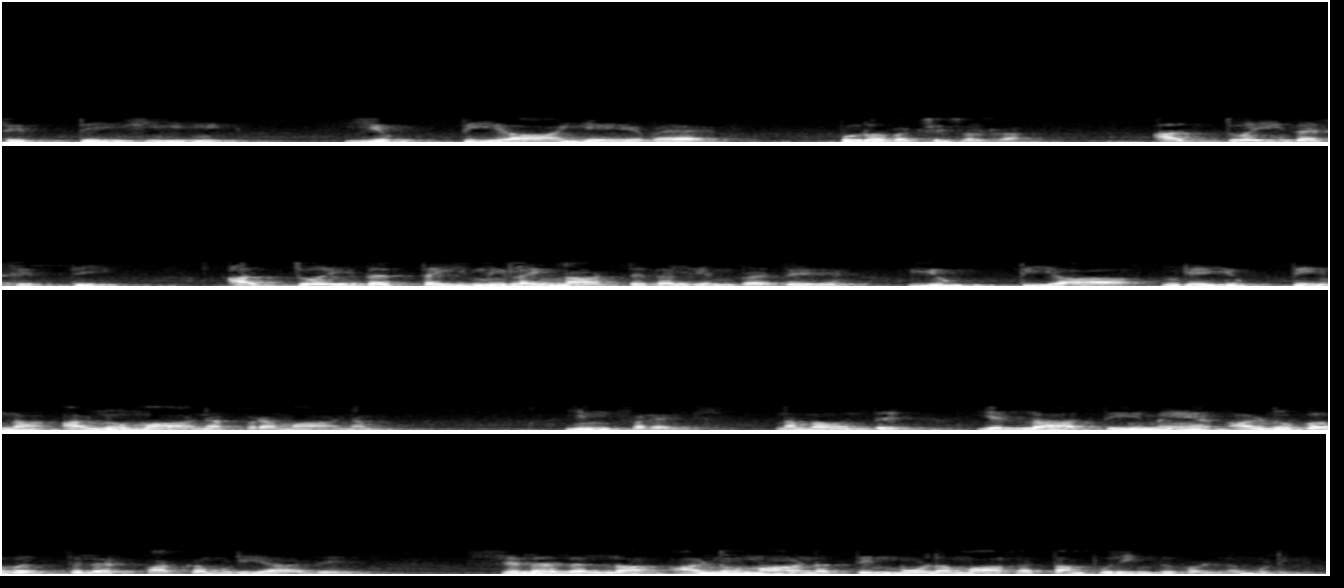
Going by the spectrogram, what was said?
சித்திஹி யுக்தியா ஏவ பூர்வபக்ஷி சொல்றான் அத்வைத சித்தி அத்வைதத்தை நிலைநாட்டுதல் என்பது யுக்தியா இங்க யுக்தினா அனுமான பிரமாணம் இன்ஃபரன்ஸ் நம்ம வந்து எல்லாத்தையுமே அனுபவத்துல பார்க்க முடியாது. சிலதெல்லாம் அனுமானத்தின் மூலமாகத்தான் புரிந்து கொள்ள முடியும்.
